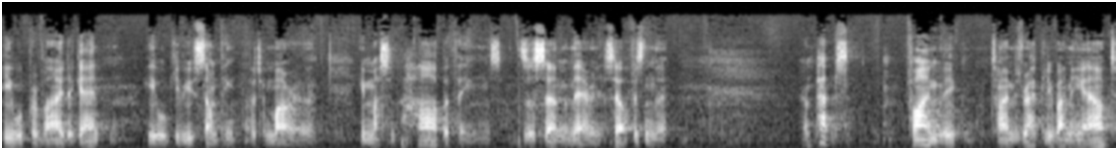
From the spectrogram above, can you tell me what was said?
He will provide again. He will give you something for tomorrow. You mustn't harbour things. There's a sermon there in itself, isn't there? And perhaps finally, time is rapidly running out.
